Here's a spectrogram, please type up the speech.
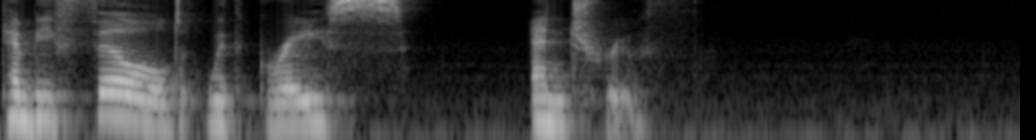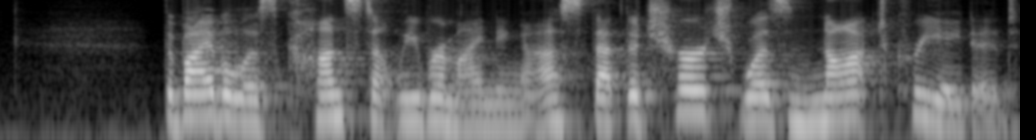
can be filled with grace and truth. The Bible is constantly reminding us that the church was not created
